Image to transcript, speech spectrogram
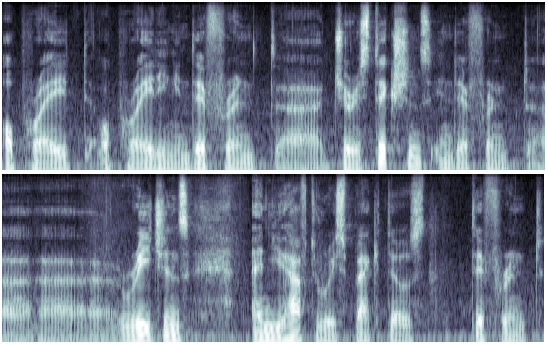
operate, operating in different uh, jurisdictions, in different uh, uh, regions, and you have to respect those different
